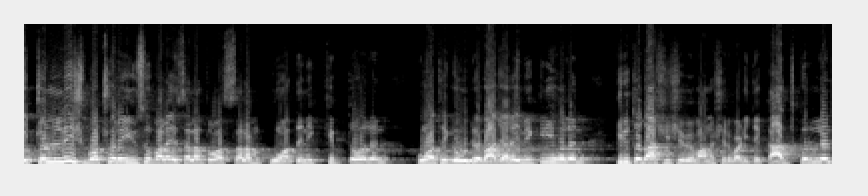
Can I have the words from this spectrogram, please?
ওই চল্লিশ বছরে ইউসুফ আলাই সালাতাম কুয়াতে নিক্ষিপ্ত হলেন, কুয়া থেকে উঠে বাজারে বিক্রি হলেন, কৃতদাস হিসেবে মানুষের বাড়িতে কাজ করলেন,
